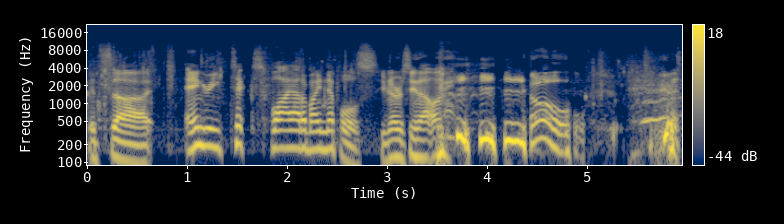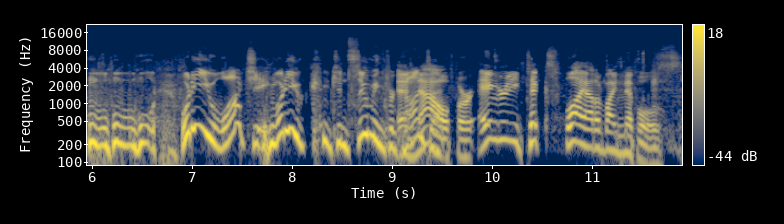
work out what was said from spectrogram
It's uh angry ticks fly out of my nipples. You've never seen that one? no. what are you watching? What are you consuming for content? and now for angry ticks fly out of my nipples.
